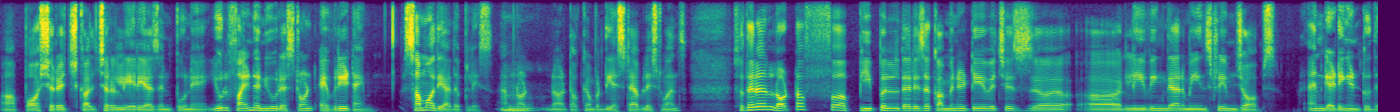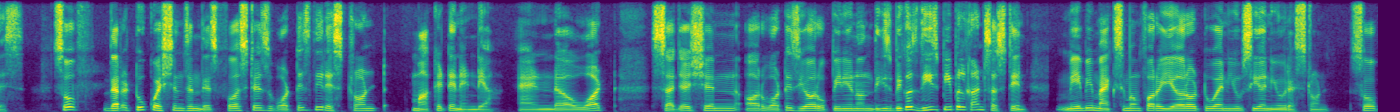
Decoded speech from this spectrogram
uh, posh, rich cultural areas in Pune. You'll find a new restaurant every time, some or the other place. I'm not uh, talking about the established ones. So there are a lot of uh, people. There is a community which is uh, uh, leaving their mainstream jobs and getting into this. So there are two questions in this. First is what is the restaurant market in India, and uh, what suggestion or what is your opinion on these? Because these people can't sustain. Maybe maximum for a year or two, and you see a new restaurant. So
